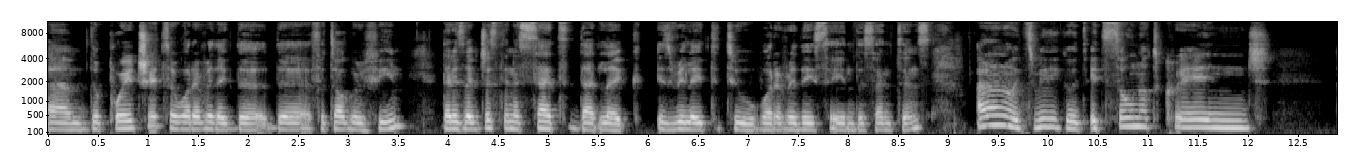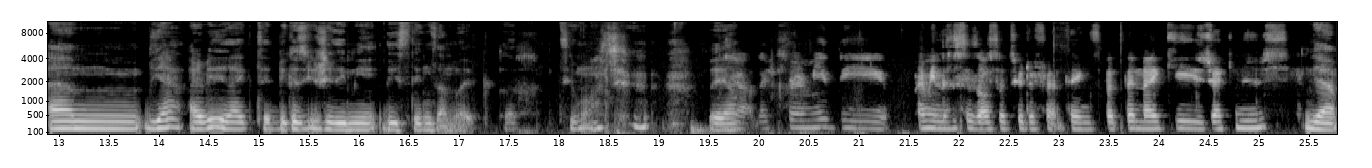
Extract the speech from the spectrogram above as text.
um the portraits or whatever, like the the photography that is like just in a set that like is related to whatever they say in the sentence. I don't know, it's really good. It's so not cringe. Um yeah, I really liked it because usually me these things I'm like ugh, too much. but yeah. yeah. Like for me, the I mean, this is also two different things, but the Nike Jacquemus, Yeah.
